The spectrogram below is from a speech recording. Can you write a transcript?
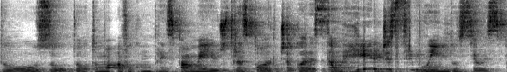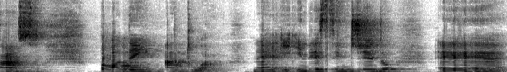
do uso do automóvel como principal meio de transporte, agora estão redistribuindo o seu espaço, podem atuar. Né? E, e nesse sentido, é,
